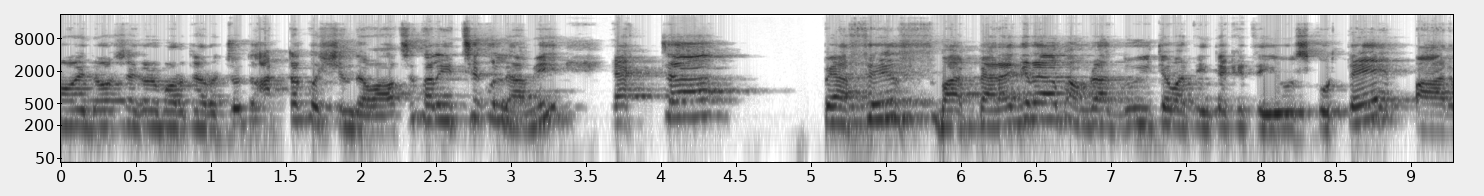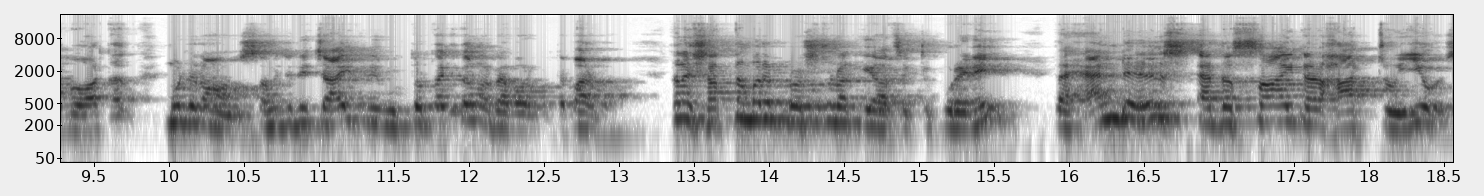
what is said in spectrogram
নয়, দশ, এগারো, বারো, তেরো, চোদ্দ, আটটা কোয়েশ্চেন দেওয়া আছে, তাহলে ইচ্ছে করলে আমি একটা প্যাসেজ বা প্যারাগ্রাফ আমরা দুইটা বা তিনটা ক্ষেত্রে ইউজ করতে পারব। অর্থাৎ মোটের অংশ আমি যদি চাই তুমি উত্তর থাকে, তো আমরা ব্যবহার করতে পারব। তাহলে সাত নম্বরের প্রশ্নটা কি আছে একটু পড়ে নিই। The handles at the side are hard to use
